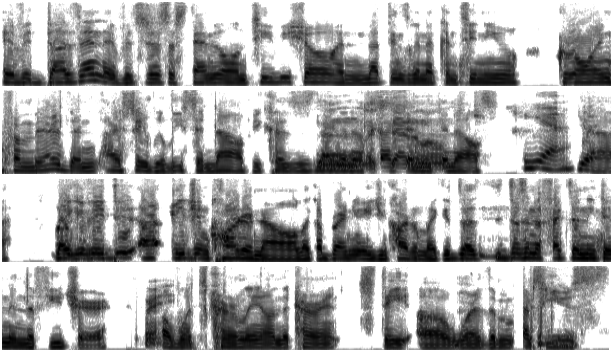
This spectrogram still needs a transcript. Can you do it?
if it doesn't, if it's just a standalone TV show and nothing's gonna continue growing from there, then I say release it now because it's not Mm, gonna like affect anything else. Yeah. Yeah. Like if they did uh, Agent Carter now, like a brand new Agent Carter, I'm like it does it doesn't affect anything in the future Right. of what's currently on the current state of where the MCU is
